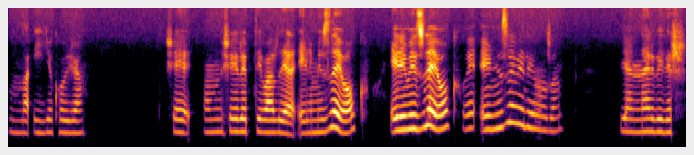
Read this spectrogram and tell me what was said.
Bunu da iyice koyacağım. Şey, onun şey repliği vardı ya. Elimizde yok. Elimizde yok. Ve elinize vereyim o zaman. Bilenler bilir.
